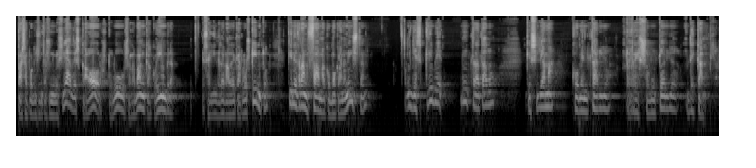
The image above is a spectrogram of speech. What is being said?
Pasa por distintas universidades, Cahors, Toulouse, Salamanca, Coimbra, es allí delegado de Carlos V, tiene gran fama como canonista y escribe un tratado que se llama Comentario Resolutorio de Cambios.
